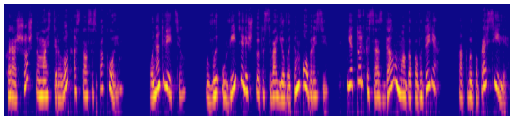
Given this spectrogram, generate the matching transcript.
Хорошо, что мастер Лот остался спокоен. Он ответил, вы увидели что-то свое в этом образе. Я только создал мага-поводыря, как вы попросили.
